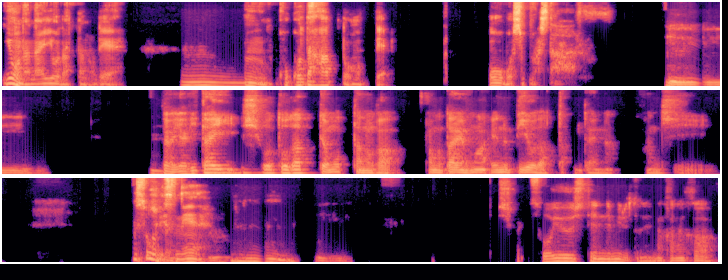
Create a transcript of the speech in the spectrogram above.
ような内容だったので、うんうん、ここだと思って応募しました。うん。だからやりたい仕事だって思ったのが、たまたま NPO だったみたいな感じ。そうですね。ううんうん、確かにそういう視点で見るとね、なかなか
